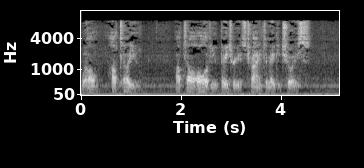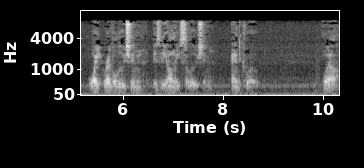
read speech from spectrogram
Well, I'll tell you. I'll tell all of you patriots trying to make a choice. White revolution is the only solution. End quote. Well,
